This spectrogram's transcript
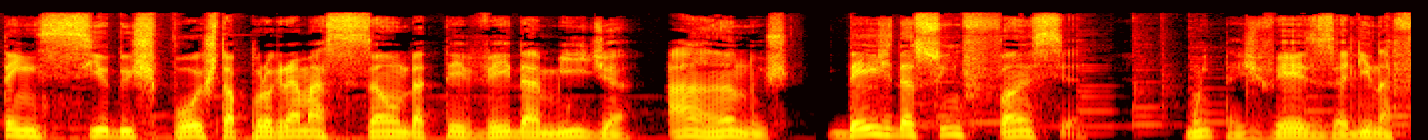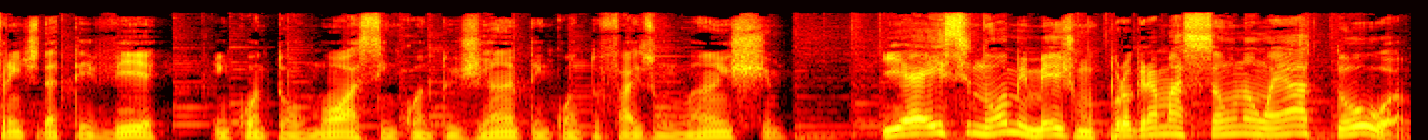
tem sido exposto à programação da TV e da mídia há anos, desde a sua infância. Muitas vezes ali na frente da TV, enquanto almoça, enquanto janta, enquanto faz um lanche. E é esse nome mesmo, programação não é à toa.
